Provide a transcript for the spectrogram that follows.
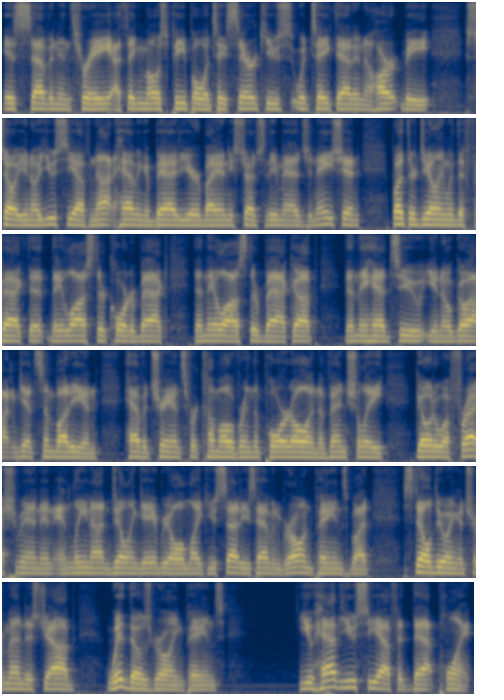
is seven and three, I think most people would say Syracuse would take that in a heartbeat. So, you know, UCF not having a bad year by any stretch of the imagination, but they're dealing with the fact that they lost their quarterback, then they lost their backup, then they had to, you know, go out and get somebody and have a transfer come over in the portal and eventually go to a freshman and, and lean on Dillon Gabriel. And like you said, he's having growing pains, but still doing a tremendous job with those growing pains. You have UCF at that point,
